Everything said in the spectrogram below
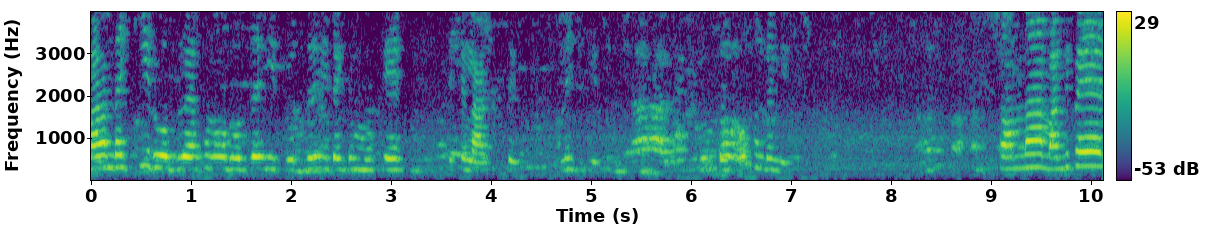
বারান্দায় কি রোদ্র? এখনও রোদ্রের হিট রোদ্রের হিট একদম মুখে এসে লাগছে। অনেক হিট রোদ্র হিট সন্ধ্যা, মাগরিবের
